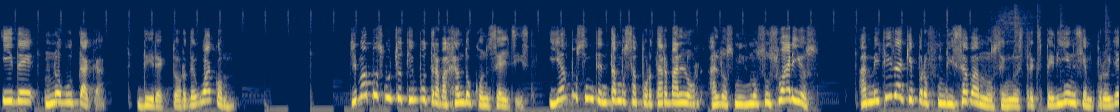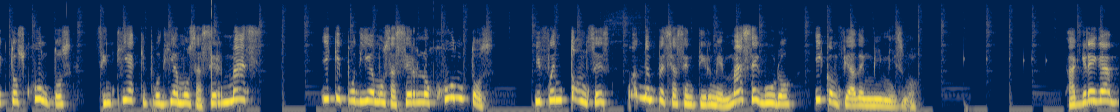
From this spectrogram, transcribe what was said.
Ide Nobutaka, director de Wacom. Llevamos mucho tiempo trabajando con Celsius y ambos intentamos aportar valor a los mismos usuarios. A medida que profundizábamos en nuestra experiencia en proyectos juntos, sentía que podíamos hacer más y que podíamos hacerlo juntos y fue entonces cuando empecé a sentirme más seguro y confiado en mí mismo. Agrega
